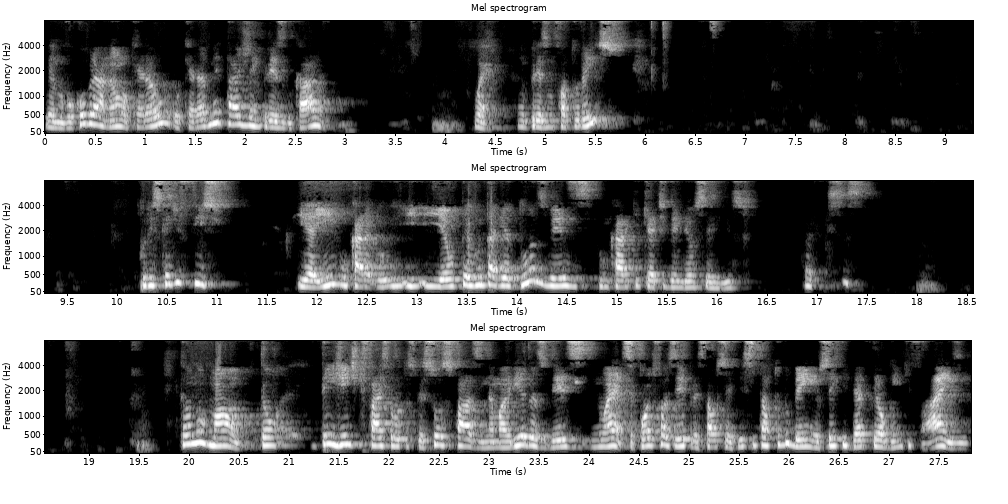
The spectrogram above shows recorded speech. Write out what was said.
Eu não vou cobrar, não, eu quero, eu quero a metade da empresa do cara. Ué, a empresa não fatura isso? Por isso que é difícil. E aí o cara, e, e eu perguntaria duas vezes para um cara que quer te vender o serviço. Então é normal. Então tem gente que faz para outras pessoas, fazem. Na maioria das vezes, não é. Você pode fazer, prestar o serviço e está tudo bem. Eu sei que deve ter alguém que faz e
